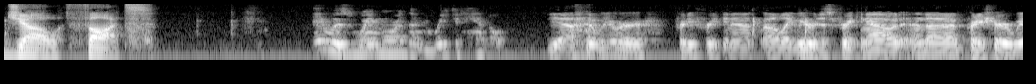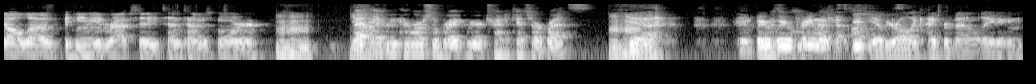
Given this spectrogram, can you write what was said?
Joe, thoughts? It was way more than we could handle. Yeah, we were pretty freaking out. Uh, like we were just freaking out, and uh, I'm pretty sure we all love Bohemian Rhapsody ten times more. Mm-hmm. Yeah. At every commercial break, we were trying to catch our breaths. Mm-hmm. Yeah. we, were, we were pretty much yeah we were all like hyperventilating.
